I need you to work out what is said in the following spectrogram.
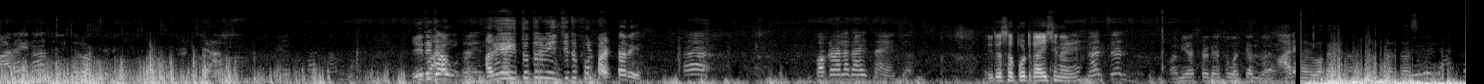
काय नाही danger. इथे गाव अरे इथं तर यांची तर फुल फाटणार आहे. पकडायला काहीच नाही. इथं. सपोर्ट काहीच नाही. चल चल. आम्ही या सगळ्यासोबत चाललोय. बघा एकदम जबरदस्त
